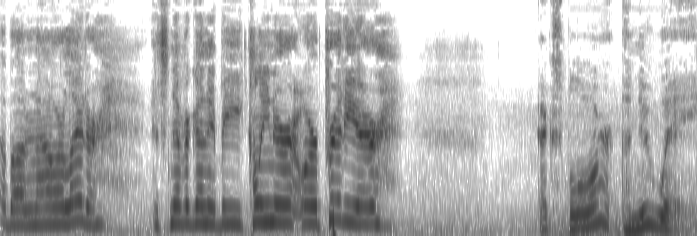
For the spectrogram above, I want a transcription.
About an hour later, it's never going to be cleaner or prettier. Explore a new way.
